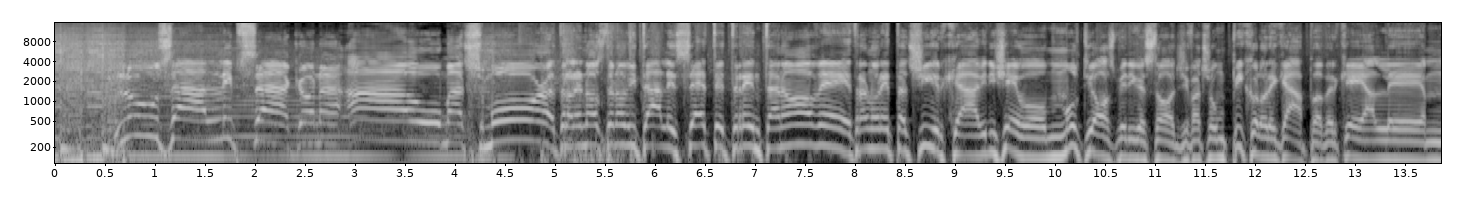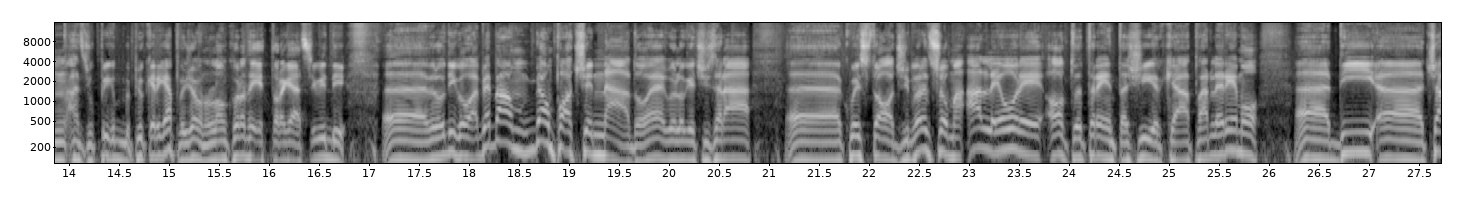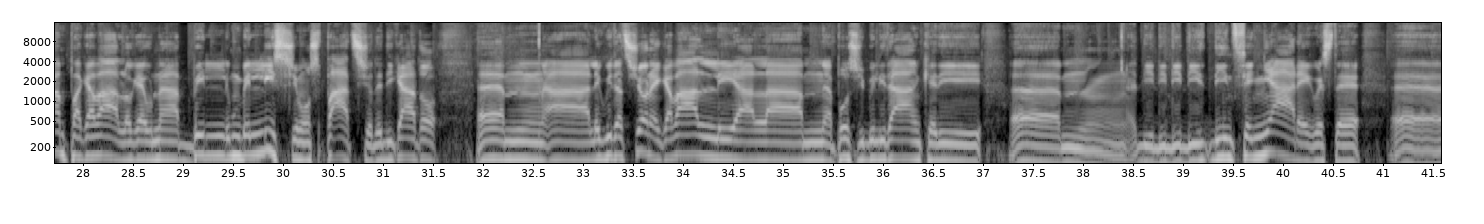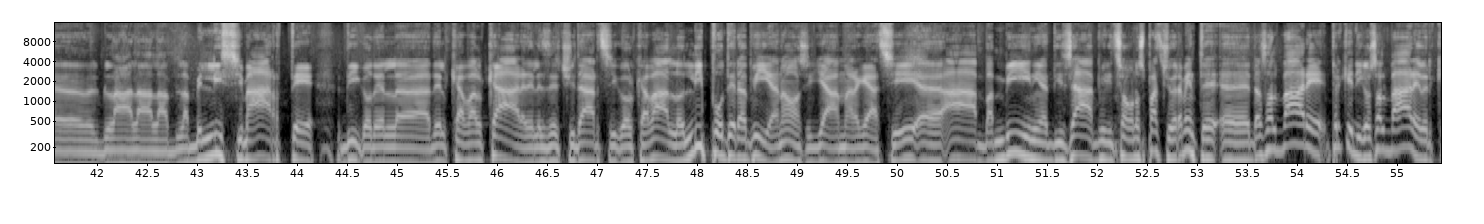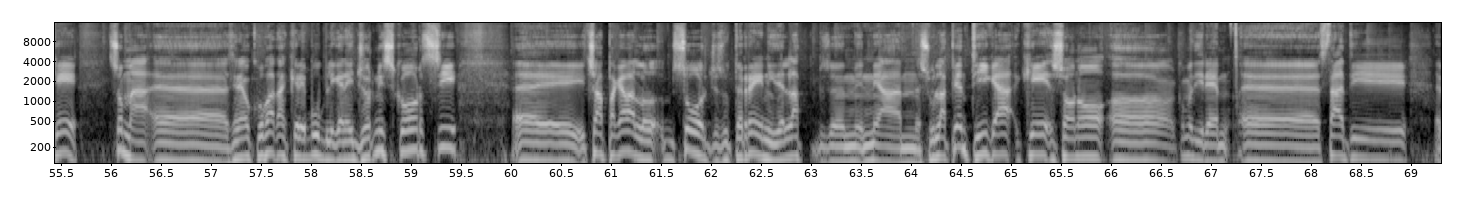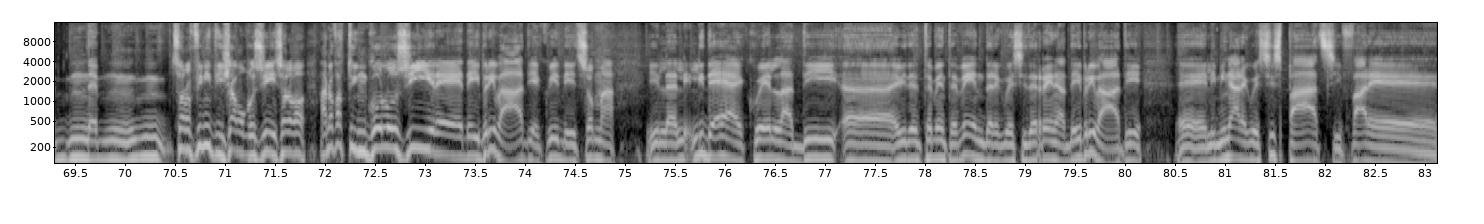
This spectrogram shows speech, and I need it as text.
Lusa Lipsa con How Much More. Tra le nostre novità alle 7.39 tra un'oretta circa vi dicevo molti ospiti quest'oggi. Faccio un piccolo recap perché alle mm, anzi più che recap diciamo non l'ho ancora detto ragazzi quindi eh, ve lo dico abbiamo, abbiamo un po' accennato eh, quello che ci sarà eh, quest'oggi. Però insomma alle ore 8.30 circa parleremo eh, di eh, Ciampacavallo che è bell- un bellissimo spazio dedicato ehm, all'equitazione ai cavalli, alla mm, possibilità anche di, ehm, di, di- di- insegnare queste, eh, la, la- la- la bellissima arte dico, del, del cavalcare, dell'esercitarsi col cavallo, l'ippoterapia no? si chiama ragazzi, eh, a bambini, a disabili, insomma uno spazio veramente eh, da salvare. Perché dico salvare? Perché insomma eh, se ne è occupata anche Repubblica nei giorni scorsi. Eh, Ciappacavallo sorge su terreni della, eh, sull'Appia Antica che sono eh, come dire eh, stati eh, mm, sono finiti diciamo così sono- hanno fatto ingolosire dei privati e quindi insomma il- l'idea è quella di eh, evidentemente vendere questi terreni a dei privati eh, eliminare questi spazi fare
